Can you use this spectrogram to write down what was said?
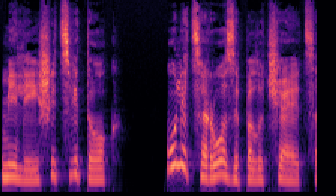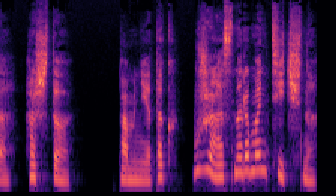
милейший цветок. Улица Розы получается. А что? По мне так ужасно романтично.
